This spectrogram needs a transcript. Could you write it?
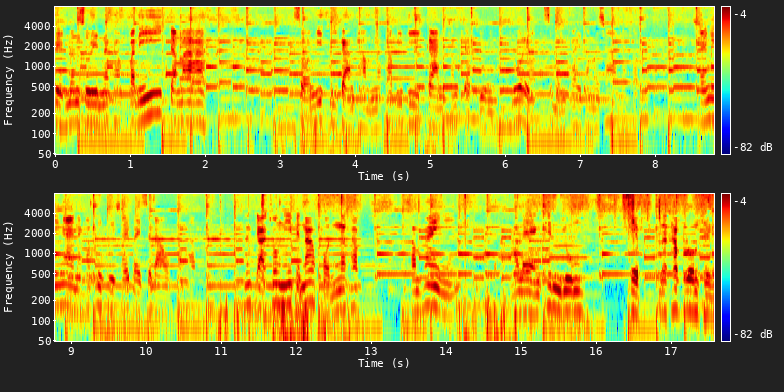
ษตรเมืองสุรินทร์นะครับ วันนี้จะมาสอนวิธีการทำนะครับ วิธีการกำจัดยุงด้วยสมุนไพรธรรมชาตินะครับ ใช้ง่าย ๆนะครับก็คือใช้ใบสะเดานะครับ เนื่องจากช่วงนี้เป็นหน้าฝนนะครับทำให้แมลงเช่นยุงเห็บนะครับ รวมถึง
